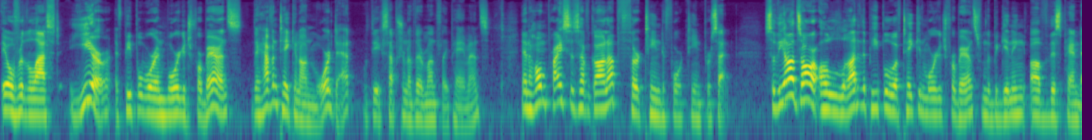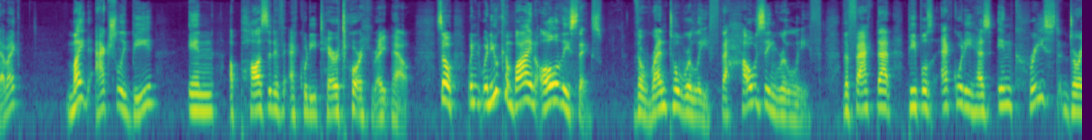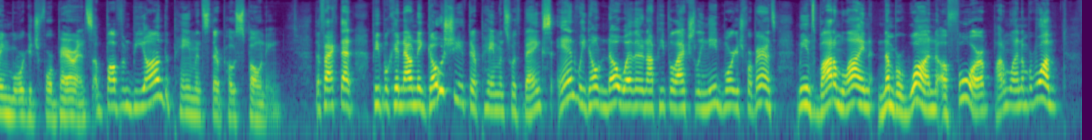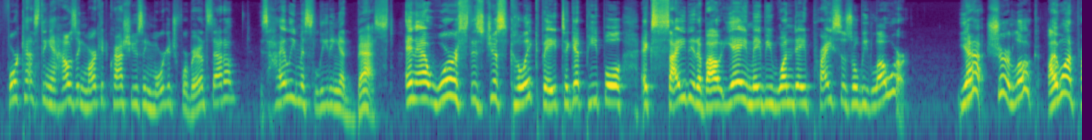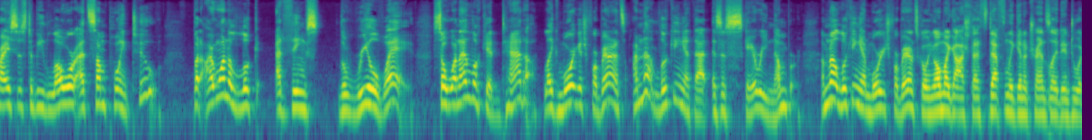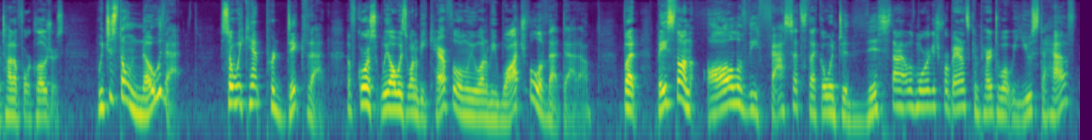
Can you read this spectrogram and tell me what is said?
over the last year, if people were in mortgage forbearance, they haven't taken on more debt, with the exception of their monthly payments, and home prices have gone up 13 to 14%. So the odds are a lot of the people who have taken mortgage forbearance from the beginning of this pandemic might actually be in a positive equity territory right now. So when, when you combine all of these things, the rental relief, the housing relief, the fact that people's equity has increased during mortgage forbearance above and beyond the payments they're postponing, the fact that people can now negotiate their payments with banks and we don't know whether or not people actually need mortgage forbearance means bottom line number one of four, bottom line number one, forecasting a housing market crash using mortgage forbearance data is highly misleading at best. And at worst is just clickbait to get people excited about, yay, maybe one day prices will be lower. Yeah, sure, look, I want prices to be lower at some point too, but I want to look at things the real way. So when I look at data like mortgage forbearance, I'm not looking at that as a scary number. I'm not looking at mortgage forbearance going, oh my gosh, that's definitely going to translate into a ton of foreclosures. We just don't know that. So we can't predict that. Of course, we always want to be careful and we want to be watchful of that data. But based on all of the facets that go into this style of mortgage forbearance compared to what we used to have,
